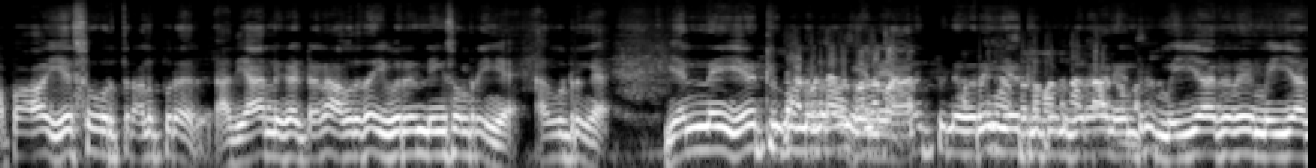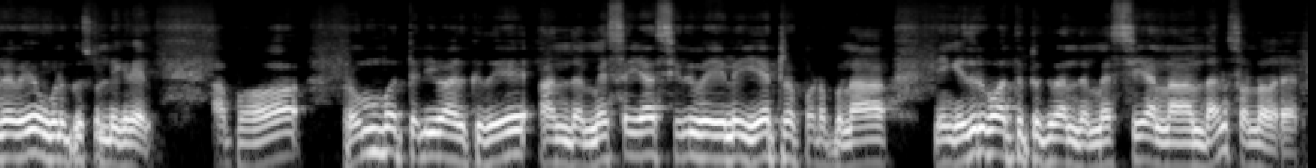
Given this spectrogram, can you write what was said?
அப்பா இயேசு ஒருத்தர் அனுப்புறாரு. அது யாருன்னு கேட்டானா அவர் தான் இவருன்னு நீங்க சொல்றீங்க. அது விட்டுருங்க. என்னை ஏற்றுக்கொள்ளுகிறவன் சொல்ல என்னை. அனுப்பினவரை. ஏற்றுக்கொள்கிறான் என்று மெய்யாகவே மெய்யாகவே உங்களுக்கு சொல்லுகிறேன். அப்போ ரொம்ப தெளிவா இருக்குது. அந்த மெஸ்ஸையா சிலுவையில ஏற்றப்படப்பலாம் நீங்க எதிர்பார்த்துட்டு இருக்கிற அந்த மெஸ்ஸையா நான் தான் சொல்ல வர்றாரு.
